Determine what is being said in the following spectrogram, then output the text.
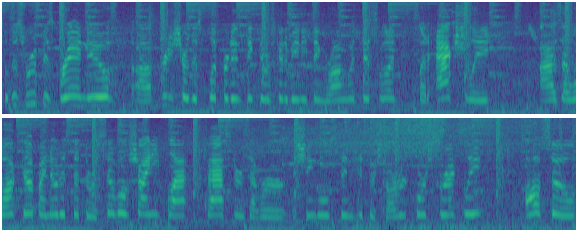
So this roof is brand new. Uh, pretty sure this flipper didn't think there was gonna be anything wrong with this one, but actually as I walked up, I noticed that there were several shiny flat fasteners that were, the shingles didn't hit their starter course correctly. Also,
